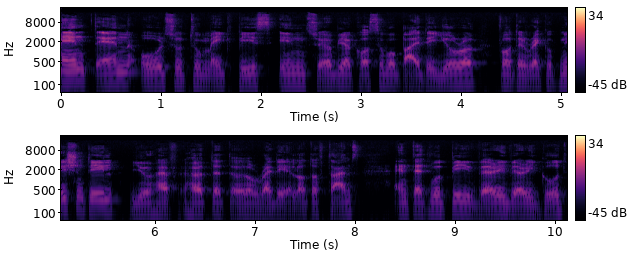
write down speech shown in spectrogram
And then also to make peace in Serbia, Kosovo by the euro for the recognition deal. You have heard that already a lot of times and that would be very very good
